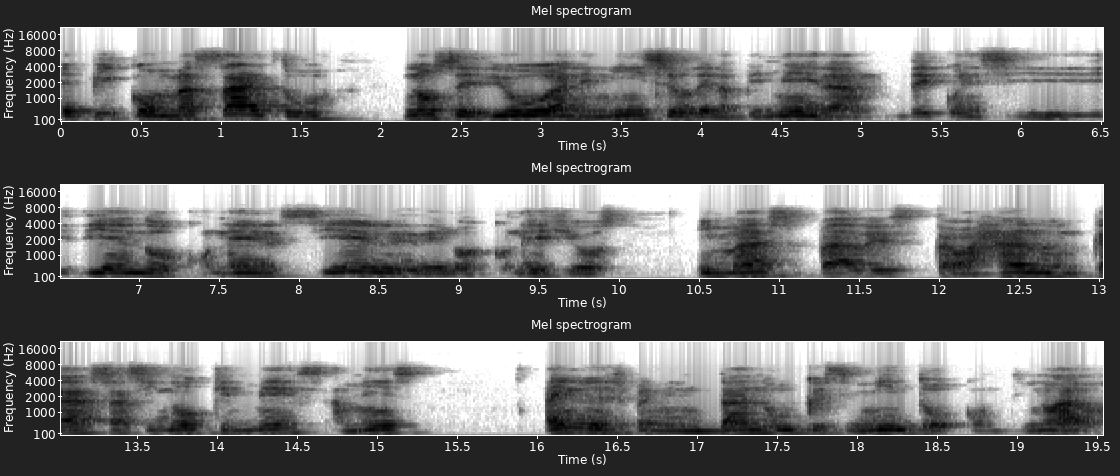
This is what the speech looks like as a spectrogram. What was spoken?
El pico más alto no se dio al inicio de la primera, de coincidiendo con el cierre de los colegios y más padres trabajando en casa, sino que mes a mes han ido experimentando un crecimiento continuado.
